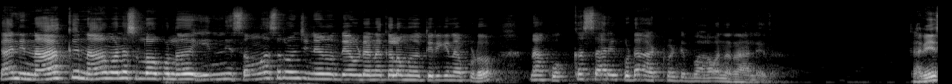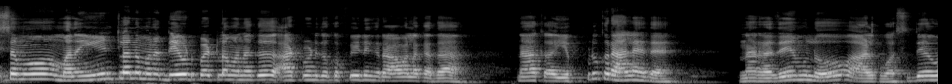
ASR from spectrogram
కానీ నాకు నా మనసు లోపల ఎన్ని సంవత్సరాల నుంచి నేను దేవుడు వెనకాల ముందు తిరిగినప్పుడు నాకు ఒక్కసారి కూడా అటువంటి భావన రాలేదు. కనీసము మన ఇంట్లోనే మన దేవుడి పట్ల మనకు అటువంటిది ఒక ఫీలింగ్ రావాలి కదా. నాకు ఎప్పుడు రాలేదే. నా హృదయంలో వాళ్ళకి వసుదేవ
